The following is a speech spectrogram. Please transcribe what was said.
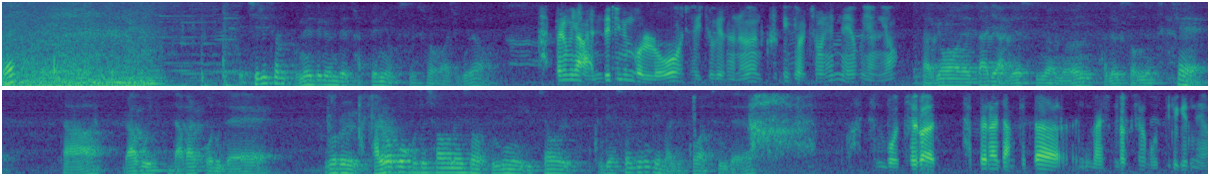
네? 질의서를 보내드렸는데 답변이 없으셔가지고요. 답변을 그냥 안 드리는 걸로 저희 쪽에서는 그렇게 결정을 했네요, 그냥요. 나경원의 딸이 아니었으면은 받을 수 없는 특혜다라고 나갈 건데 이거를 반려본부도 차원에서 국민의 입장을 우리가 써주는 게 맞을 것 같은데 하여튼 뭐 제가 답변하지 않겠다는 말씀밖에 제가 못 드리겠네요.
